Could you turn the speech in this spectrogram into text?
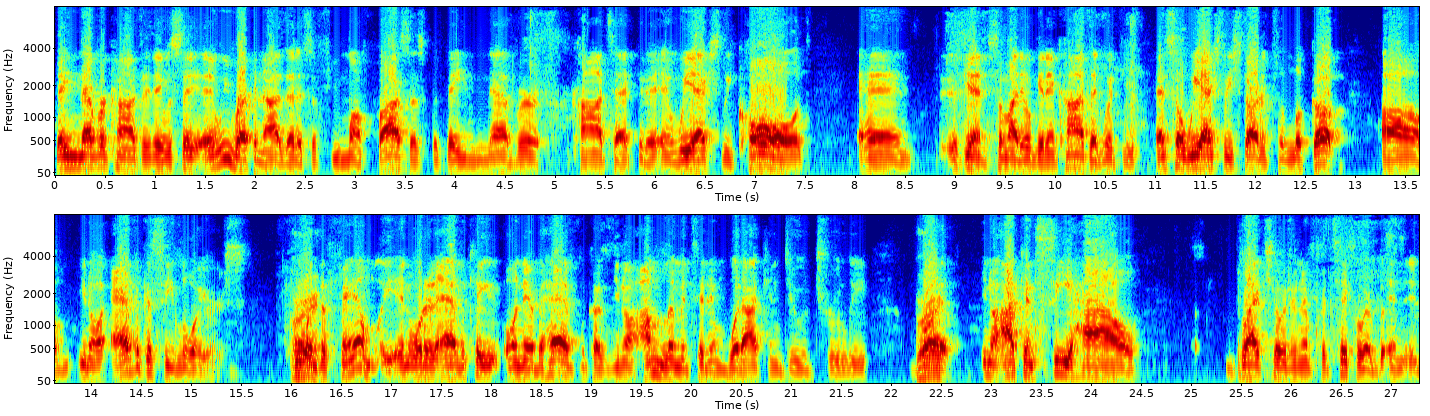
They never contacted. They would say, and we recognize that it's a few month process, but they never contacted her. And we actually called and again, somebody will get in contact with you. And so we actually started to look up, um, you know, advocacy lawyers for right. the family in order to advocate on their behalf because, you know, I'm limited in what I can do truly. Right. But, you know, I can see how black children in particular, and it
